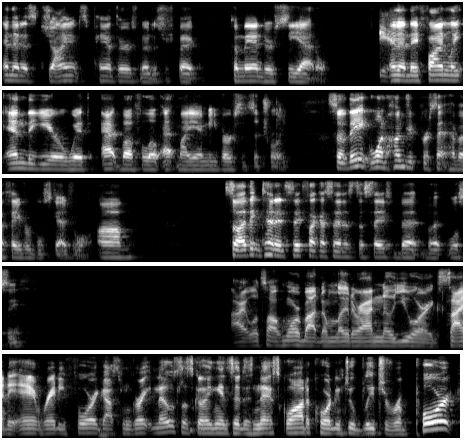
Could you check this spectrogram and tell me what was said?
and then it's Giants, Panthers, no disrespect, Commanders, Seattle. Yeah. And then they finally end the year with at Buffalo, at Miami versus Detroit. So they 100% have a favorable schedule. Um, so I think 10 and 6, like I said, is the safe bet, but we'll see. All right, we'll talk more about them later. I know you are excited and ready for it. Got some great notes. Let's go ahead and get to this next squad according to Bleacher Report.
